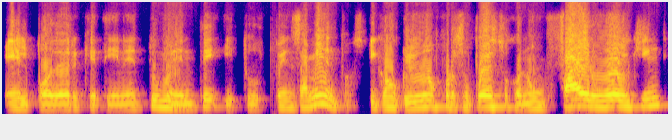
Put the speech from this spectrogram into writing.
el poder que tiene tu mente y tus pensamientos. Y concluimos, por supuesto, con un firewalking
